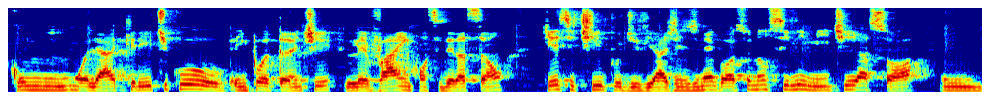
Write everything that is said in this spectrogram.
com um olhar crítico, é importante levar em consideração que esse tipo de viagens de negócio não se limite a só um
